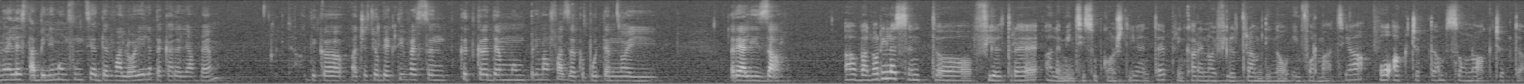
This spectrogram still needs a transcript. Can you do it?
noi le stabilim în funcție de valorile pe care le avem? Adică aceste obiective sunt cât credem în prima fază că putem noi realiza Valorile sunt uh, filtre ale minții subconștiente prin care noi filtrăm din nou informația, o acceptăm sau nu o acceptăm.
